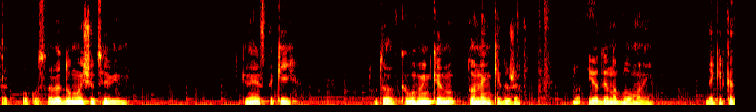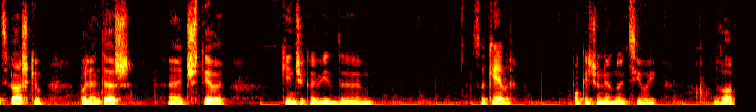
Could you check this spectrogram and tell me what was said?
Так, фокус. Але думаю, що це він. Кінець такий. Тут кругленький, ну, тоненький дуже. Ну і один обломаний. Декілька цвяшків. Погляньте аж 4 кінчика від е, сокир. Поки що не одної цілої. Два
